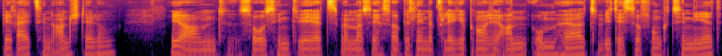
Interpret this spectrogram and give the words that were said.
bereits in Anstellung. Ja, und so sind wir jetzt, wenn man sich so ein bisschen in der Pflegebranche an, umhört, wie das so funktioniert,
